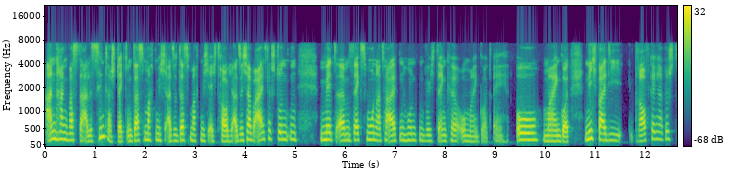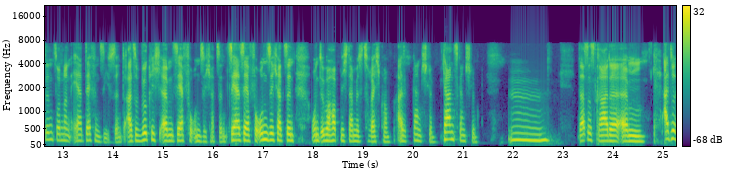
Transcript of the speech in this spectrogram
Anhang, was da alles hintersteckt. Und das macht mich, also das macht mich echt traurig. Also ich habe Einzelstunden mit ähm, sechs Monate alten Hunden, wo ich denke, oh mein Gott, ey, oh mein Gott. Nicht, weil die draufgängerisch sind, sondern eher defensiv sind. Also wirklich ähm, sehr verunsichert sind, sehr, sehr verunsichert sind und überhaupt nicht damit zurechtkommen. Also ganz schlimm, ganz, ganz schlimm. Mm. Das ist gerade, ähm, also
